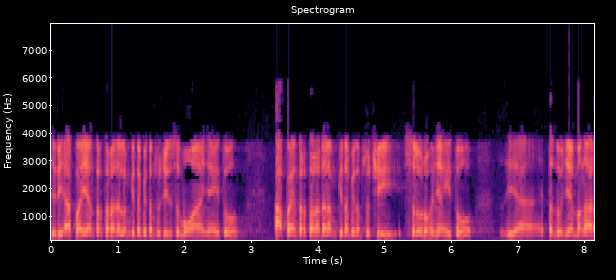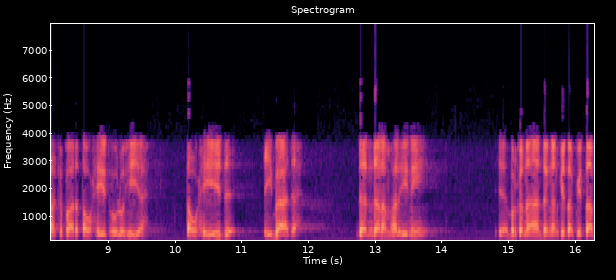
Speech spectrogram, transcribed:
Jadi apa yang tertera dalam kitab-kitab suci semuanya itu, apa yang tertera dalam kitab-kitab suci seluruhnya itu ya tentunya mengarah kepada tauhid uluhiyah, tauhid ibadah. Dan dalam hal ini ya berkenaan dengan kitab-kitab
